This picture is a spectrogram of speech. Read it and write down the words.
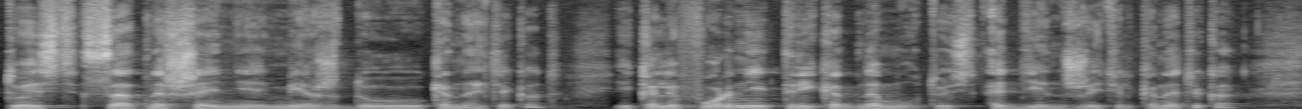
То есть соотношение между Коннектикут и Калифорнией 3 к 1. То есть один житель Коннектика э,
